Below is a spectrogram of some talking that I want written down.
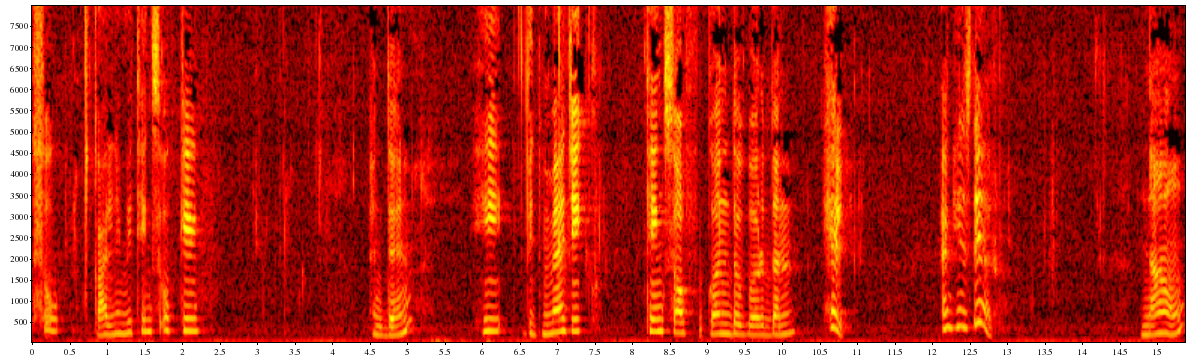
So kalnemi thinks okay. And then he with magic thinks of Gandhavardhan hill. And he is there. Now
